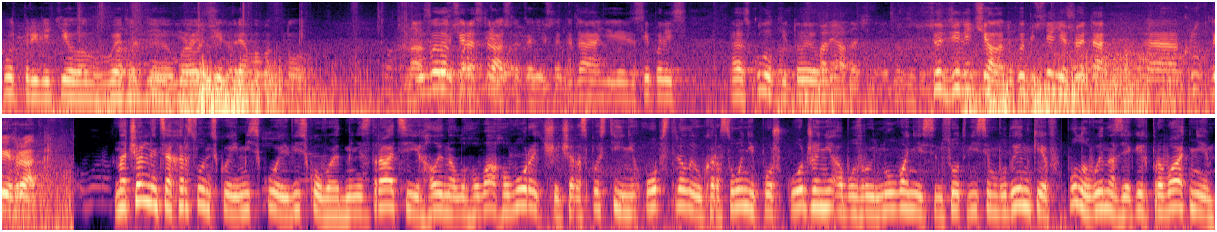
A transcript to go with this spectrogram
Вот прилетело в этот э, в магазин прямо в окно. Ну, было вчера страшно, конечно. Когда они сыпались осколки, то Порядочно. все зеленчало. Такое впечатление, что это э, крупный град. Начальниця Херсонської міської військової адміністрації Галина Лугова говорить, що через постійні обстріли у Херсоні пошкоджені або зруйновані 708 будинків, половина з яких приватні.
